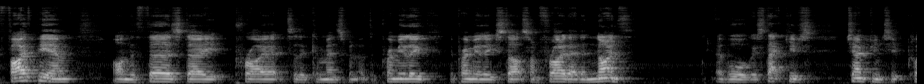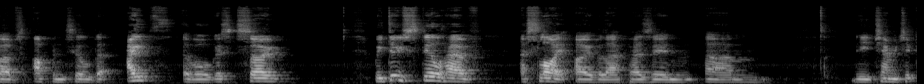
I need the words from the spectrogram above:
5 p.m. on the Thursday prior to the commencement of the Premier League. The Premier League starts on Friday, the 9th of August. That gives championship clubs up until the 8th of August. So we do still have a slight overlap, as in um, the championship.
